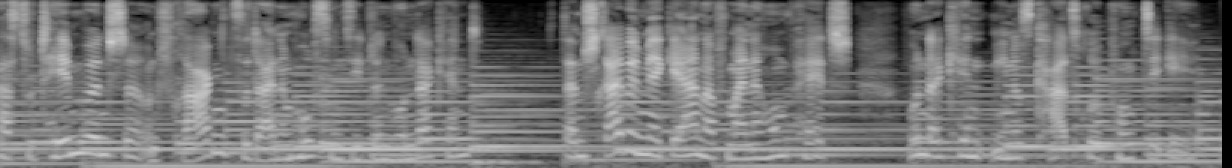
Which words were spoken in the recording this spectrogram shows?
hast du Themenwünsche und Fragen zu deinem hochsensiblen Wunderkind? dann schreibe mir gerne auf meine Homepage wunderkind-karlsruhe.de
